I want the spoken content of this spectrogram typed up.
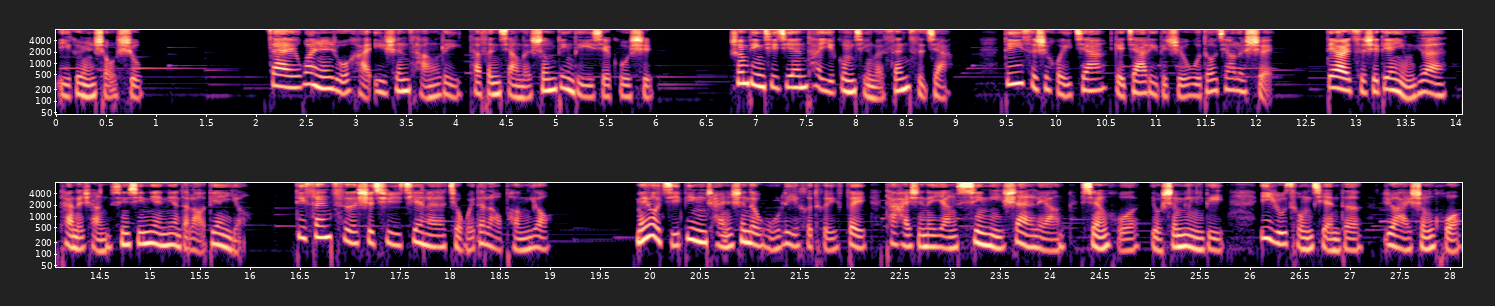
一个人手术。在万人如海一身藏里，他分享了生病的一些故事。生病期间，他一共请了三次假：第一次是回家给家里的植物都浇了水；第二次是电影院看了场心心念念的老电影；第三次是去见了久违的老朋友。没有疾病缠身的无力和颓废，他还是那样细腻、善良、鲜活、有生命力，一如从前的热爱生活。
